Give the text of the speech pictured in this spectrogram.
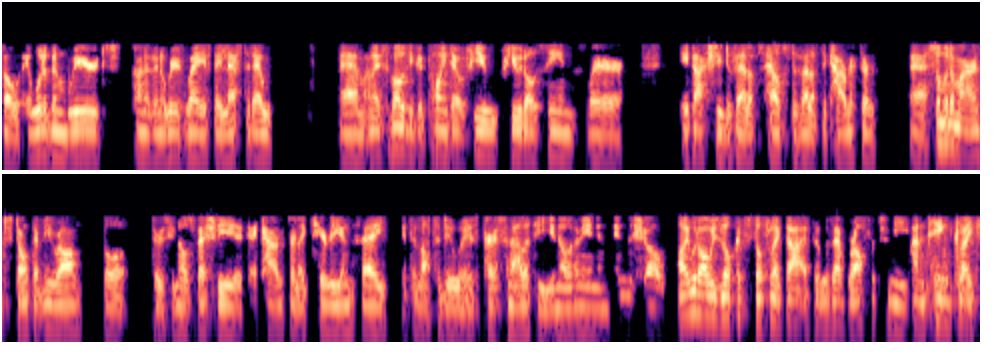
So it would have been weird, kind of in a weird way, if they left it out. Um, and I suppose you could point out a few few of those scenes where it actually develops helps develop the character. Uh, some of them aren't. Don't get me wrong, but there's, you know, especially a, a, character like Tyrion, say, it's a lot to do with his personality, you know what I mean, in, in the show. I would always look at stuff like that if it was ever offered to me and think like,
